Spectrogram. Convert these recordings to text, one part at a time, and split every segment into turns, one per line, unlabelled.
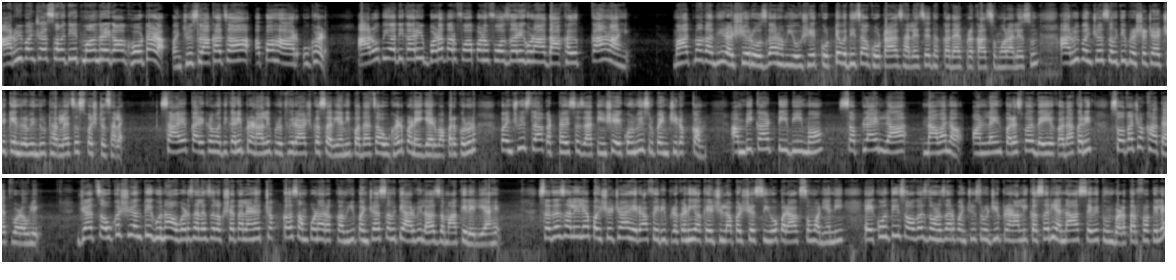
आर्वी पंचायत समितीत मनरेगा घोटाळा पंचवीस लाखाचा अपहार उघड. आरोपी अधिकारी बडतर्फ पण फौजदारी गुन्हा दाखल का नाही? महात्मा गांधी राष्ट्रीय रोजगार हमी योजनेत कोट्यवधीचा घोटाळा झाल्याचे धक्कादायक प्रकार समोर आले असून आर्वी पंचायत समिती भ्रष्टाचाराचे केंद्रबिंदू ठरल्याचं स्पष्ट झालंय. सहाय्यक कार्यक्रम अधिकारी प्रणाली पृथ्वीराज कसर यांनी पदाचा उघडपणे गैरवापर करून पंचवीस लाख अठ्ठावीस हजार तीनशे एकोणवीस रुपयांची रक्कम अंबिका टी बी म सप्लायला नावानं ऑनलाईन परस्पर देयक अदा करीत स्वतःच्या खात्यात वळवली. ज्या चौकशीअंती गुन्हा उघड झाल्याचं लक्षात आल्यानं चक्क संपूर्ण रक्कम ही पंचायत समिती आरवीला जमा केलेली आहे. सदर झालेल्या पैशाच्या हेराफेरी प्रकरणी अखेर जिल्हा परिषद सीओ पराग सोमण यांनी एकोणतीस ऑगस्ट दोन हजार पंचवीस रोजी प्रणाली कसर यांना सेवेतून बडतर्फ केले.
